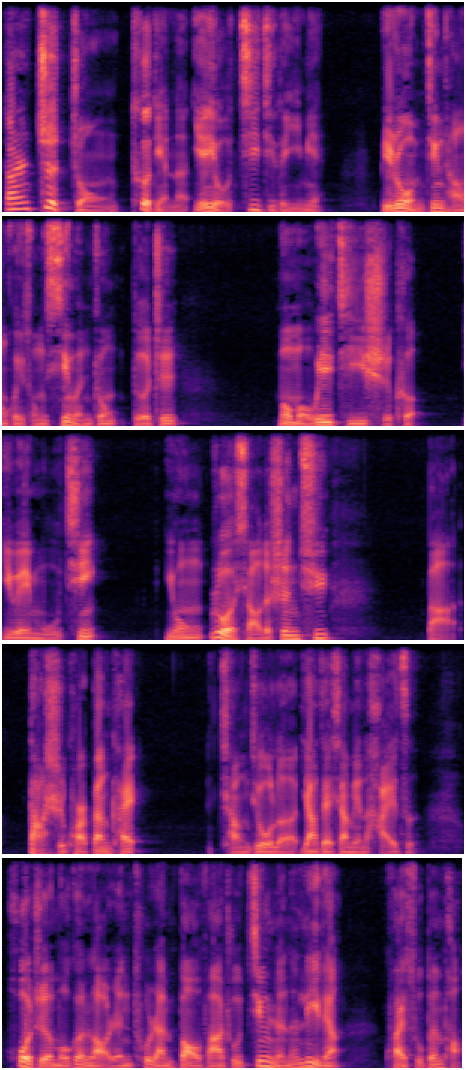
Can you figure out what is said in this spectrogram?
当然，这种特点呢也有积极的一面，比如我们经常会从新闻中得知，某某危机时刻，一位母亲。用弱小的身躯把大石块搬开，抢救了压在下面的孩子，或者某个老人突然爆发出惊人的力量，快速奔跑，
